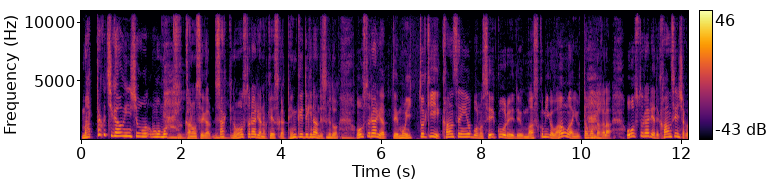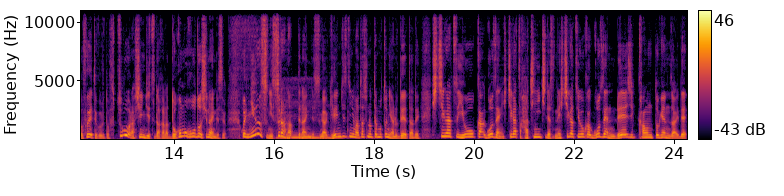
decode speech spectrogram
全く違う印象を持つ可能性がある、はい、さっきのオーストラリアのケースが典型的なんですけど、うん、オーストラリアってもう一時感染予防の成功例でマスコミがワンワン言ったもんだから、はい、オーストラリアで感染者が増えてくると不都合な真実だからどこも報道しないんですよ。これニュースにすらなってないんですが現実に私の手元にあるデータで7月8日午前7月8日ですね。7月8日午前0時カウント現在で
